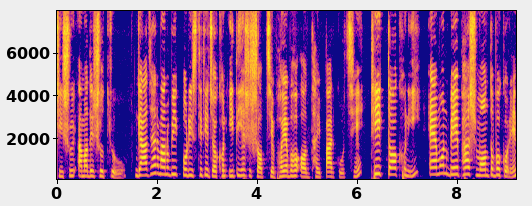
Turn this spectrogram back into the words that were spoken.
শিশুই আমাদের শত্রু। গাজার মানবিক পরিস্থিতি যখন ইতিহাসের সবচেয়ে ভয়াবহ অধ্যায় পার করছে, ঠিক তখনই এমন বেফাস মন্তব্য করেন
